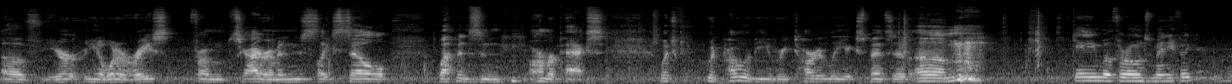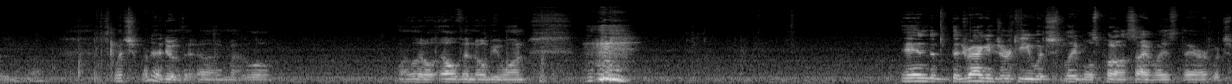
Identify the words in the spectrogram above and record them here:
of your, you know, whatever race from Skyrim and just like sell weapons and armor packs, which would probably be retardedly expensive. Um, Game of Thrones minifigure, which what did I do with it? Uh, my little my little elven Obi Wan. and the, the, dragon jerky, which label is put on sideways there, which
